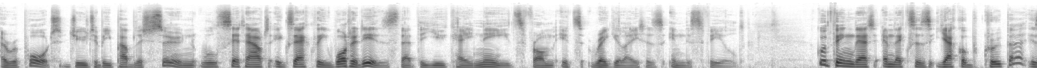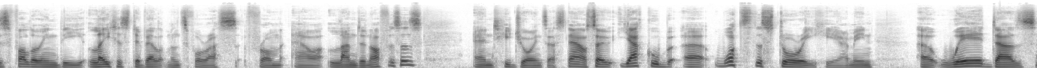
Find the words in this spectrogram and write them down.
a report due to be published soon will set out exactly what it is that the UK needs from its regulators in this field. Good thing that MLEX's Jakub Krupa is following the latest developments for us from our London offices, and he joins us now. So, Jakub, uh, what's the story here? I mean, uh, where does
